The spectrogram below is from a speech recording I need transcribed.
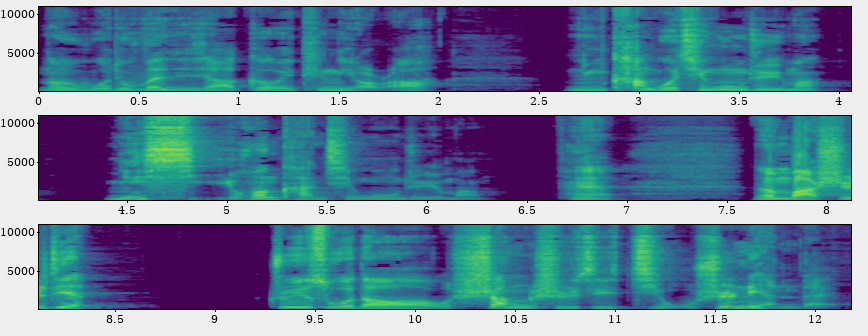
那我就问一下各位听友啊，你们看过清宫剧吗？你喜欢看清宫剧吗？哼。咱们把时间追溯到上世纪九十年代，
